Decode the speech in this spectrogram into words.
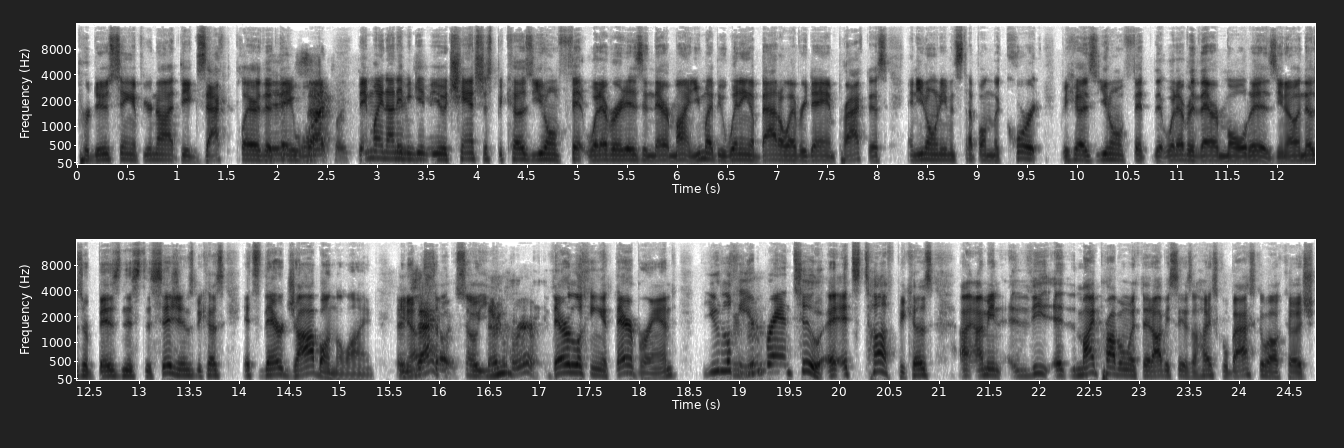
producing, if you're not the exact player that they want. They might not even give you a chance just because you don't fit whatever it is in their mind. You might be winning a battle every day in practice and you don't even step on the court because you don't fit that whatever their mold is, you know, and those are business decisions because it's their job on the line. You exactly. know, so, so their you career. they're looking at their brand. You look mm-hmm. at your mm-hmm. brand too. It's tough because I, I mean, the my problem with it, obviously, as a high school basketball coach,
